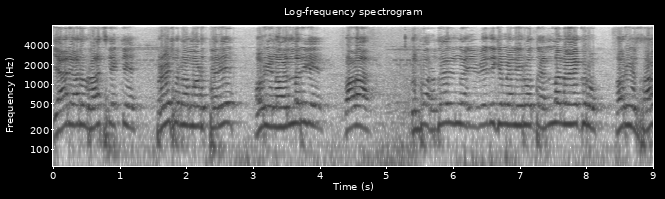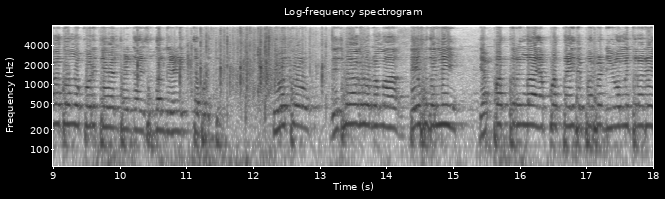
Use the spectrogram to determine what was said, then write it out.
ಯಾರ್ಯಾರು ರಾಜಕೀಯಕ್ಕೆ ಪ್ರವೇಶನ ಮಾಡುತ್ತೇವೆ ಅವರಿಗೆ ನಾವೆಲ್ಲರಿಗೆ ಬಹಳ ತುಂಬ ಹೃದಯದಿಂದ ಈ ವೇದಿಕೆ ಮೇಲೆ ಇರುವಂಥ ಎಲ್ಲ ನಾಯಕರು ಅವರಿಗೆ ಸ್ವಾಗತವನ್ನು ಕೋರುತ್ತೇವೆ ಅಂತ ಹೇಳಿ ನಾನು ಸಂದರ್ಭದಲ್ಲಿ ಹೇಳಿ ಇಚ್ಛಪಡ್ತೀನಿ ಇವತ್ತು ನಿಜವಾಗಲೂ ನಮ್ಮ ದೇಶದಲ್ಲಿ ಎಪ್ಪತ್ತರಿಂದ ಎಪ್ಪತ್ತೈದು ಪರ್ಸೆಂಟ್ ಯುವ ಮಿತ್ರರೇ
